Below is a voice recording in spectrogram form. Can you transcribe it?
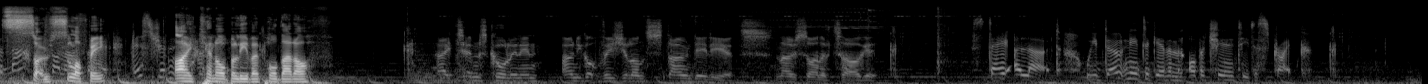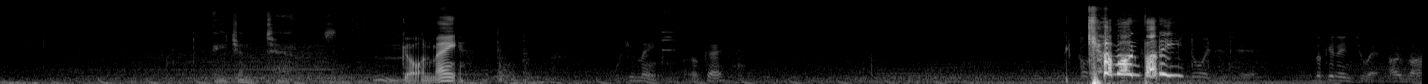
so sloppy. I cannot believe I pulled that off. Hey, Tim's calling in. Only got visual on stoned idiots. No sign of target. Stay alert. We don't need to give him an opportunity to strike. Agent Thames. Hmm. Go on, mate. What do you mean? Okay. Come on, buddy! Looking into it. Over.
